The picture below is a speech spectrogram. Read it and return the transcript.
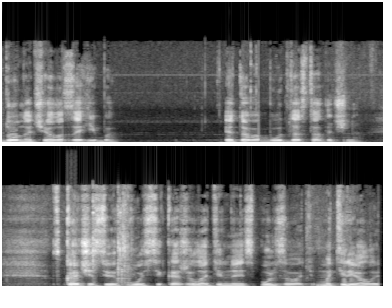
до начала загиба. Этого будет достаточно. В качестве хвостика желательно использовать материалы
